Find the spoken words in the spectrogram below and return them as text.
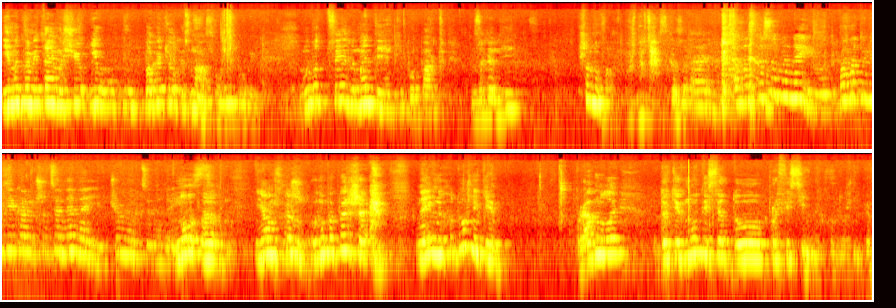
І ми пам'ятаємо, що і у багатьох із нас вони були. Ну от це елементи, які поп-арт взагалі шанував, можна так сказати. А, а стосовно наїву, багато людей кажуть, що це не наїв. Чому це не наїв? Ну, е, я вам скажу, ну, по-перше, наївні художники прагнули дотягнутися до професійних художників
